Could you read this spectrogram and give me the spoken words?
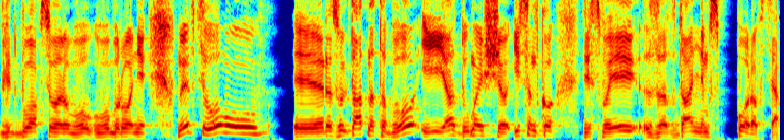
відбувався в обороні. Ну і в цілому результат на табло, і я думаю, що Ісенко зі своїм завданням спорався.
